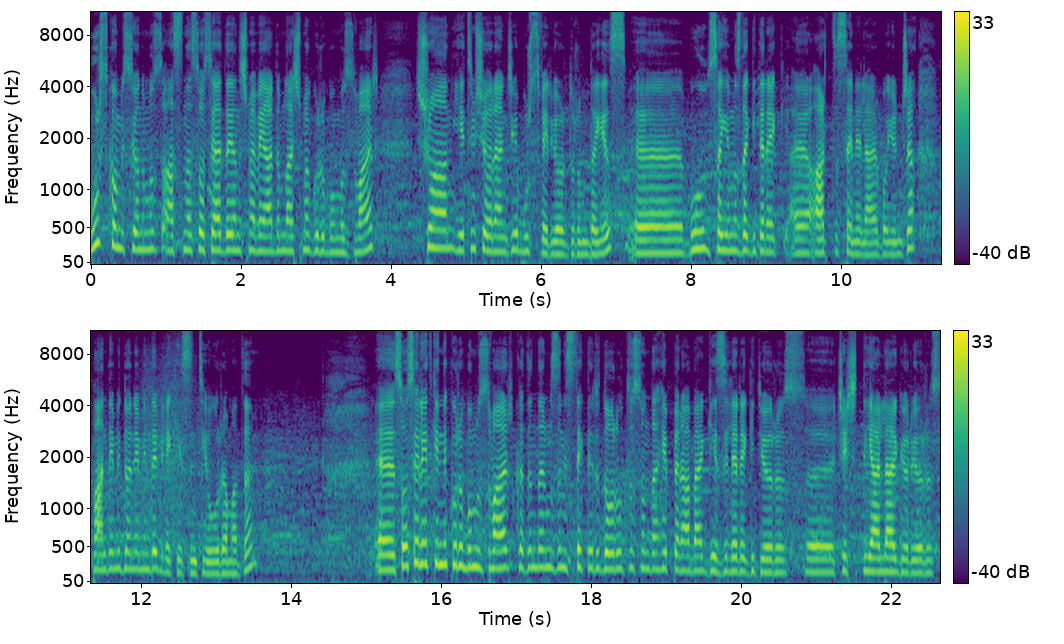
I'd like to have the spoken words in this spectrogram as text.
burs komisyonumuz aslında sosyal dayanışma ve yardımlaşma grubumuz var. Şu an 70 öğrenciye burs veriyor durumdayız. Ee, bu sayımız da giderek e, arttı seneler boyunca. Pandemi döneminde bile kesintiye uğramadı. Ee, sosyal etkinlik grubumuz var. Kadınlarımızın istekleri doğrultusunda hep beraber gezilere gidiyoruz. Ee, çeşitli yerler görüyoruz.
